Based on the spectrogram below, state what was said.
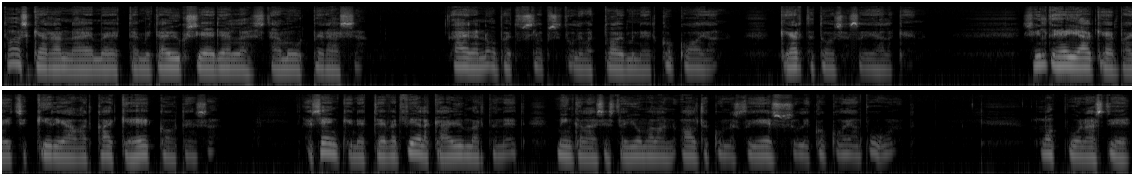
Taas kerran näemme, että mitä yksi edellä, sitä muut perässä. Näiden opetuslapset olivat toimineet koko ajan, kerta toisensa jälkeen. Silti he jälkeenpäin itse kirjaavat kaikki heikkoutensa ja senkin, etteivät vieläkään ymmärtäneet, minkälaisesta Jumalan valtakunnasta Jeesus oli koko ajan puhunut. Loppuun asti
